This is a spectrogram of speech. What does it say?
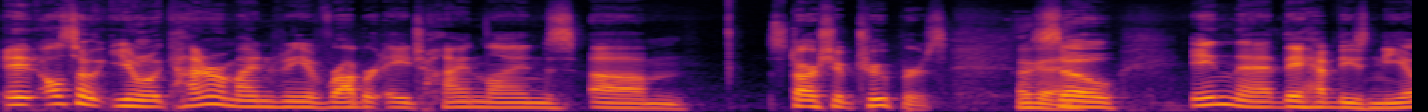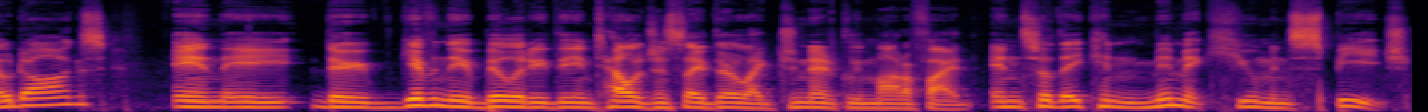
It also, you know, it kind of reminds me of Robert H. Heinlein's um, Starship Troopers. Okay. So in that they have these neo dogs, and they they're given the ability, the intelligence, like they're like genetically modified, and so they can mimic human speech.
